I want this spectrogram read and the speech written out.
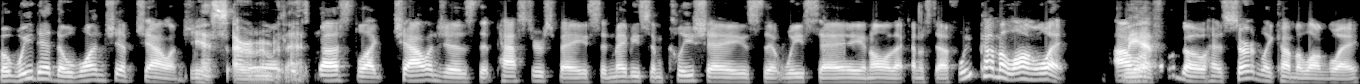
But we did the one chip challenge. Yes, I remember that. Discussed like challenges that pastors face and maybe some cliches that we say and all of that kind of stuff. We've come a long way. Our logo has certainly come a long way.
